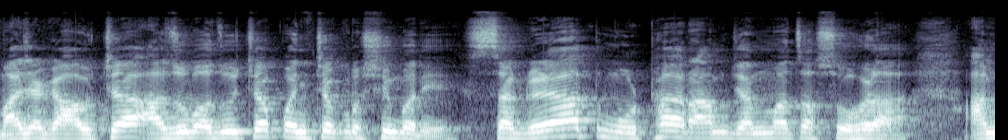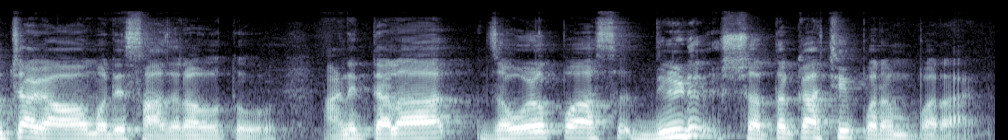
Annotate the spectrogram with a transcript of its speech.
माझ्या गावच्या आजूबाजूच्या पंचकृषीमध्ये सगळ्यात मोठा राम जन्माचा सोहळा आमच्या गावामध्ये साजरा होतो आणि त्याला जवळपास दीड शतकाची परंपरा आहे.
